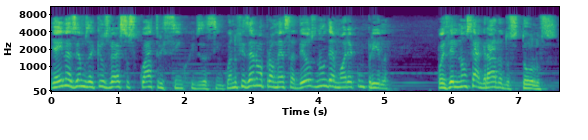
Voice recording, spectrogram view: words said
E aí nós vemos aqui os versos 4 e 5 que diz assim: Quando fizer uma promessa a Deus, não demore a cumpri-la pois ele não se agrada dos tolos.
